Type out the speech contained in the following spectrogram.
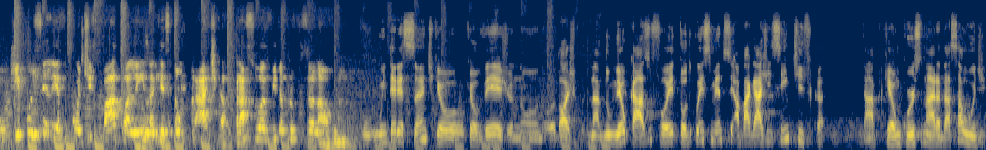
o que você levou de fato, além da questão prática, para a sua vida profissional? O, interessante que eu, que eu vejo, no, no lógico, na, no meu caso, foi todo o conhecimento, a bagagem científica, tá? porque é um curso na área da saúde.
